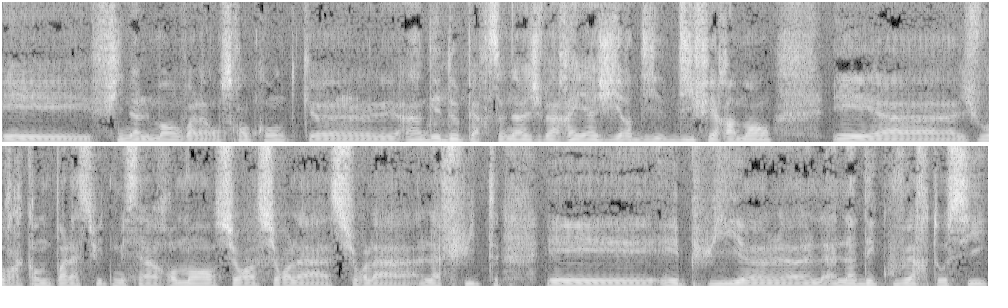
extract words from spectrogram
Et finalement, voilà, on se rend compte que un des deux personnages va réagir di différemment. Et euh, je vous raconte pas la suite, mais c'est un roman sur la fuite et puis euh, la, la, découverte aussi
